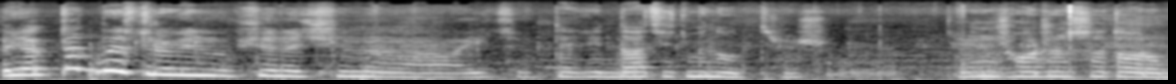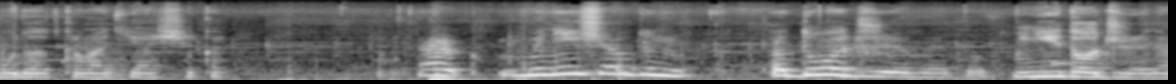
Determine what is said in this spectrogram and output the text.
як так швидко він взагалі починається? Так від 20 минут треш. Я ж ходжу Сатору буду відкривати ящики. Так, мені ще один доджі випав. Мені доджі, да.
